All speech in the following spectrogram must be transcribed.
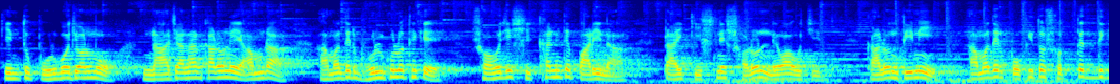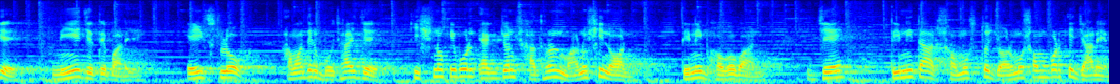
কিন্তু পূর্বজন্ম না জানার কারণে আমরা আমাদের ভুলগুলো থেকে সহজে শিক্ষা নিতে পারি না। তাই কৃষ্ণের স্মরণ নেওয়া উচিত। কারণ তিনি আমাদের প্রকৃত সত্যের দিকে নিয়ে যেতে পারে। এই শ্লোক আমাদের বোঝায় যে কৃষ্ণ কেবল একজন সাধারণ মানুষই নন, তিনি ভগবান, যে তিনি তার সমস্ত জন্ম সম্পর্কে জানেন।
